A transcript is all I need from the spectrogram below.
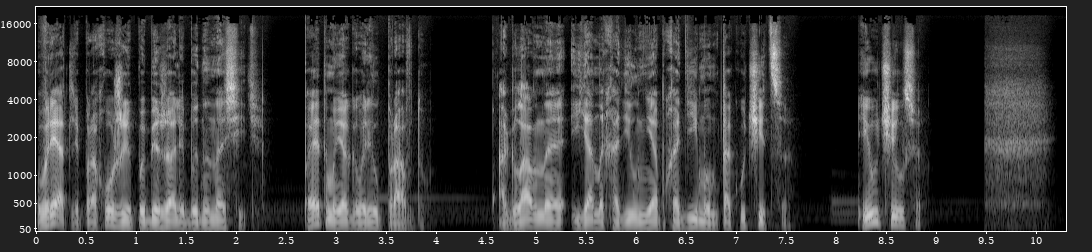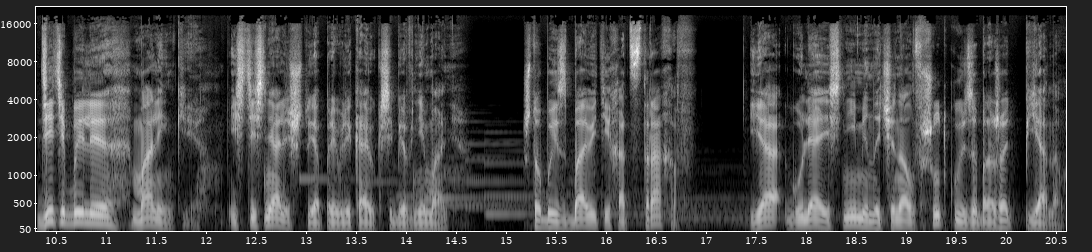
Вряд ли прохожие побежали бы доносить. Поэтому я говорил правду – а главное, я находил необходимым так учиться. И учился. Дети были маленькие и стеснялись, что я привлекаю к себе внимание. Чтобы избавить их от страхов, я, гуляя с ними, начинал в шутку изображать пьяного.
